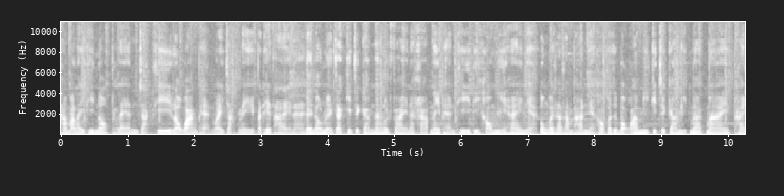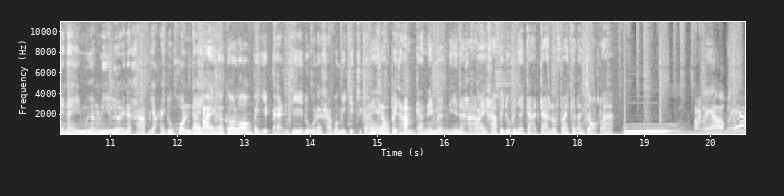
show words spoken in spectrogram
ทำอะไรที่นอกแพลนจากที่เราวางแผนไว้จากในประเทศไทยนะ และนอกเหนือจากกิจกรรมนั่งรถไฟนะครับในแผนที่ที่เขามีให้เนี่ยตรงประชาสัมพันธ์เนี่ยเขาก็จะบอกว่ามีกิจกรรมอีกมากมายภายในเมืองนี้เลยนะครับอยากให้ทุกคนได้ไปแล้วก็ลองไปหยิบแผนที่ดูนะครับว่ามีกิจกรรมให้เราไปทำกันในเมืองนี้นะครับไปครับไปดูบรรยากาศการรถไฟกำลังจะออกละออกแล้วออกแล้ว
